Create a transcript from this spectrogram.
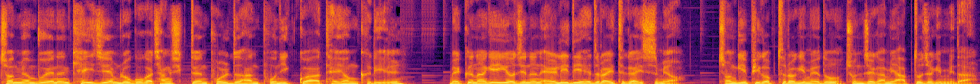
전면부에는 KGM 로고가 장식된 볼드한 보닛과 대형 그릴, 매끈하게 이어지는 LED 헤드라이트가 있으며 전기 픽업 트럭임에도 존재감이 압도적입니다.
